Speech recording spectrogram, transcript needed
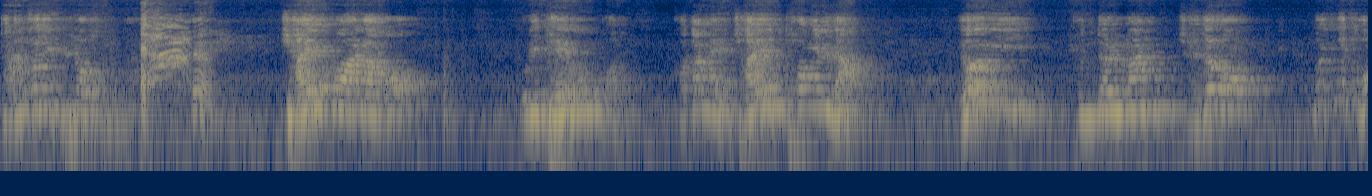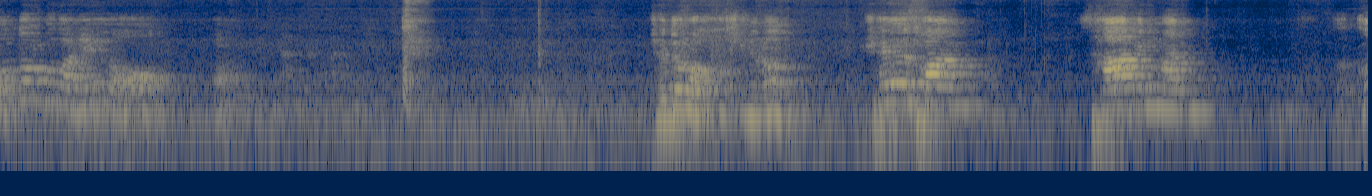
다른 조직이 필요 없습니다. 자유한하고 우리 대국권, 그 다음에 자유통일당 여기 분들만 제대로 뭐 이게 돈 드는 거 아니에요. 어? 제대로 하시면은 최소한 400만 그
